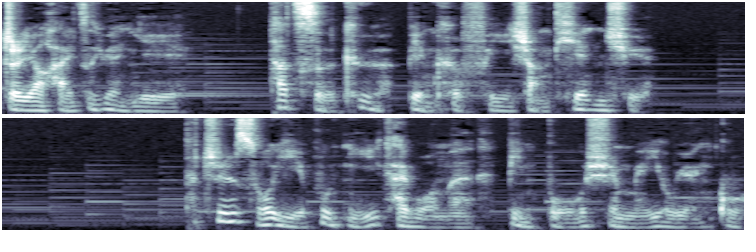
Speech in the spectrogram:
只要孩子愿意，他此刻便可飞上天去。他之所以不离开我们，并不是没有缘故。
